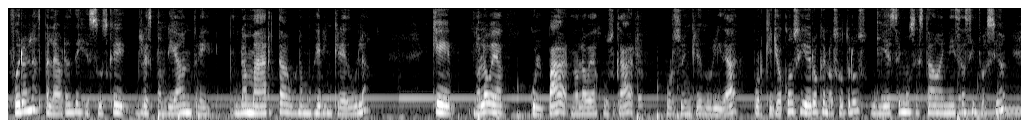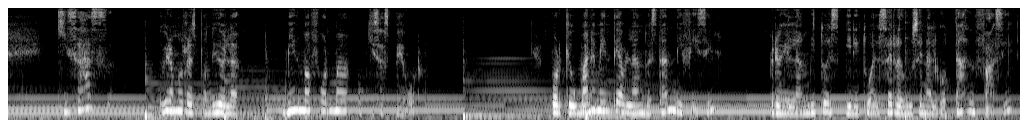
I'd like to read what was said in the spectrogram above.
Fueron las palabras de Jesús que respondía entre una Marta, una mujer incrédula, que no la voy a culpar, no la voy a juzgar por su incredulidad, porque yo considero que nosotros hubiésemos estado en esa situación, quizás hubiéramos respondido de la misma forma o quizás peor. Porque humanamente hablando es tan difícil, pero en el ámbito espiritual se reduce en algo tan fácil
